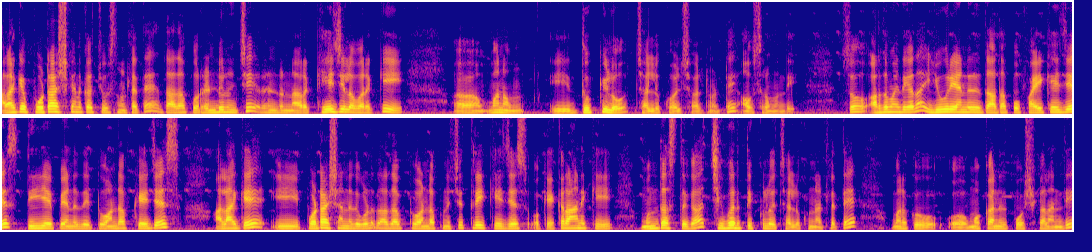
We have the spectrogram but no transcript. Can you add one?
అలాగే పొటాష్ కనుక చూసినట్లయితే దాదాపు రెండు నుంచి రెండున్నర కేజీల వరకు మనం ఈ దుక్కిలో చల్లుకోవాల్సినటువంటి అవసరం ఉంది. సో అర్థమైంది కదా? యూరియా అనేది దాదాపు ఫైవ్ కేజెస్ డిఏపి అనేది టూ అండ్ హాఫ్ కేజెస్ అలాగే ఈ పొటాష్ అనేది కూడా దాదాపు టూ అండ్ హాఫ్ నుంచి త్రీ కేజెస్ ఒక ఎకరానికి ముందస్తుగా చివరి దిక్కులో చల్లుకున్నట్లయితే మనకు మొక్క అనేది పోషకాలు అంది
